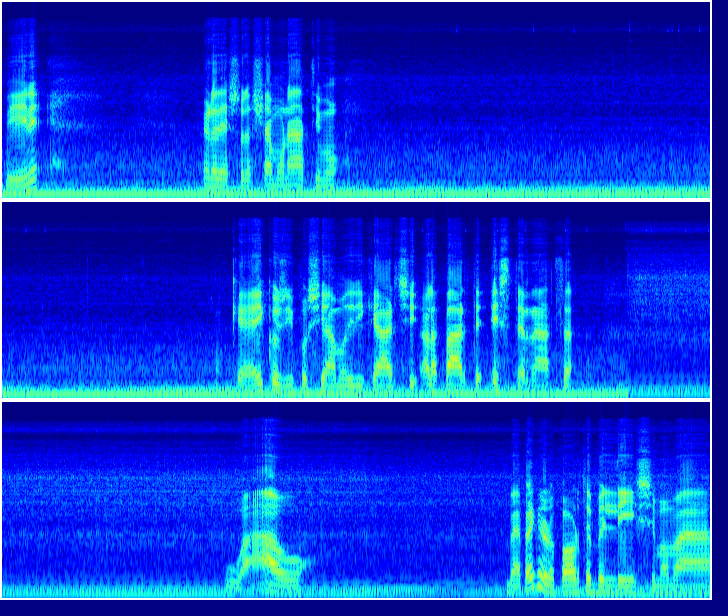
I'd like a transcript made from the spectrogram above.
Bene. E adesso lasciamo un attimo. Ok così possiamo dedicarci alla parte esternazza Wow. Beh, perché l'aeroporto è bellissimo, ma...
